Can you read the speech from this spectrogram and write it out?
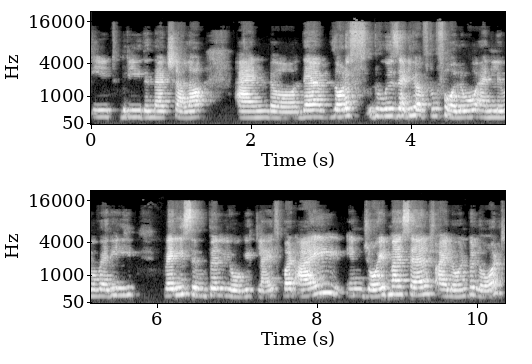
eat, breathe in that shala. And uh, there are a lot of rules that you have to follow and live a very, very simple yogic life. But I enjoyed myself. I learned a lot.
